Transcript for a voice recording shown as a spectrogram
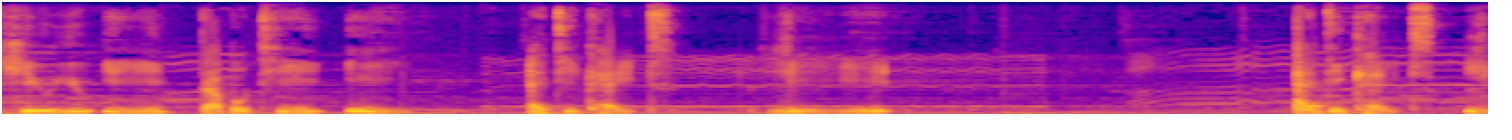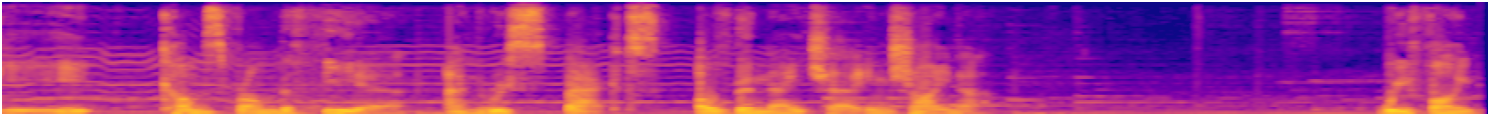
q u e double t。Comes from the fear and respect of the nature in China. We find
